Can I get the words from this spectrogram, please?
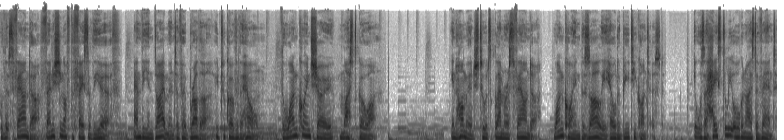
with its founder vanishing off the face of the earth, and the indictment of her brother who took over the helm, the OneCoin show must go on. In homage to its glamorous founder, OneCoin bizarrely held a beauty contest. It was a hastily organised event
